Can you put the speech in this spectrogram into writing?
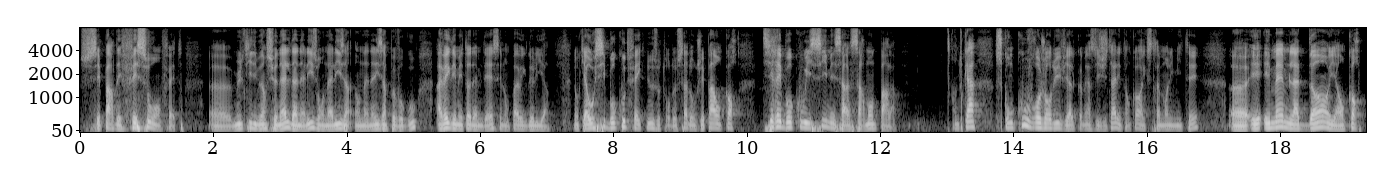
C'est par des faisceaux en fait euh, multidimensionnels d'analyse où on analyse, un peu vos goûts avec des méthodes MDS et non pas avec de l'IA. Donc il y a aussi beaucoup de fake news autour de ça. Donc j'ai pas encore tiré beaucoup ici, mais ça, remonte par là. En tout cas, ce qu'on couvre aujourd'hui via le commerce digital est encore extrêmement limité. Et, et, même là-dedans, il y a encore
